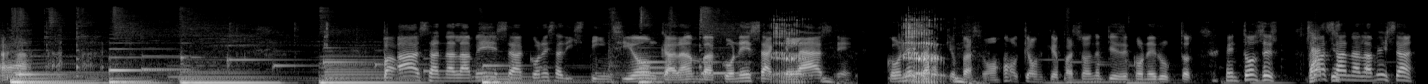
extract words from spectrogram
Ah. Pasan a la mesa con esa distinción, caramba, con esa clase, con esa... ¿Qué pasó? ¿Qué, qué pasó? No empiecen con eructos. Entonces, pasan a la mesa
